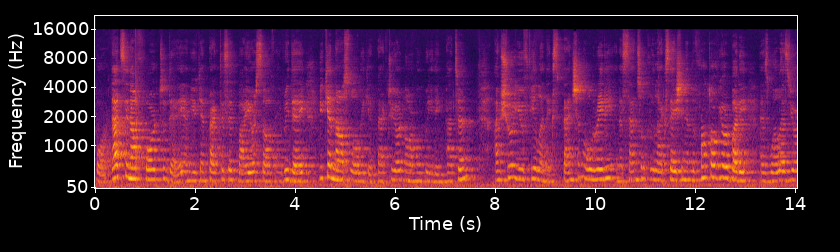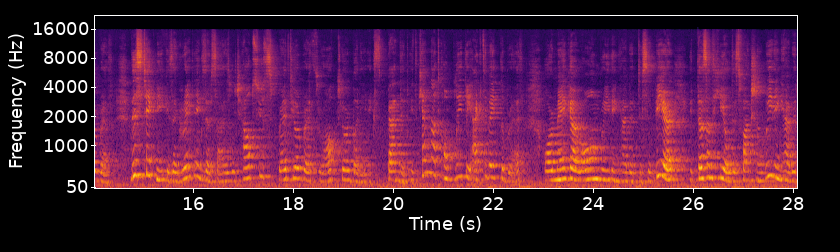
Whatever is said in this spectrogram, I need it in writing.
four. That's enough for today and you can practice it by yourself every day. You can now slowly get back to your normal breathing pattern. I'm sure you feel an expansion already and a sense of relaxation in the front of your body as well as your breath. This technique is a great exercise which helps you spread your breath throughout your body, expand it. It cannot completely activate the breath or make a wrong breathing habit disappear. It doesn't heal dysfunctional breathing habit,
